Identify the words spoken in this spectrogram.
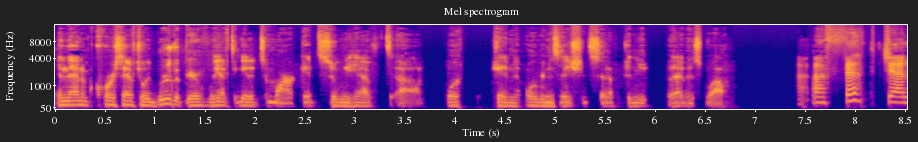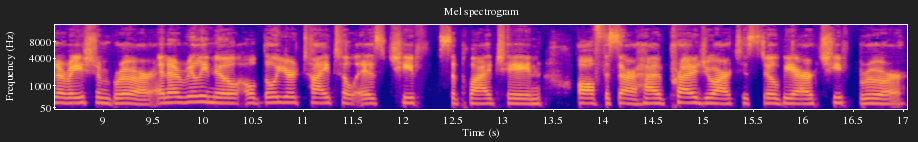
And then, of course, after we brew the beer, we have to get it to market. So we have uh, work and organization set up to meet that as well a fifth generation brewer. And I really know, although your title is Chief Supply Chain Officer, how proud you are to still be our chief brewer.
